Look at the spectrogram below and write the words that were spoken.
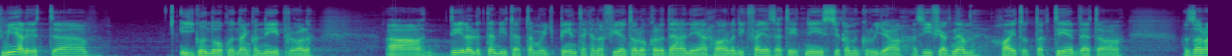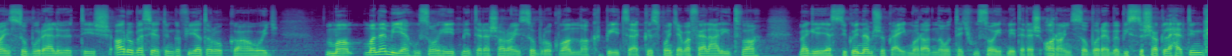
mielőtt uh, így gondolkodnánk a népről, a délelőtt említettem, hogy pénteken a fiatalokkal a Dániel harmadik fejezetét néztük, amikor ugye az ifjak nem hajtottak térdet a, az aranyszobor előtt, és arról beszéltünk a fiatalokkal, hogy ma, ma nem ilyen 27 méteres aranyszobrok vannak Pécel központjába felállítva, megjegyeztük, hogy nem sokáig maradna ott egy 27 méteres aranyszobor, ebbe biztosak lehetünk,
